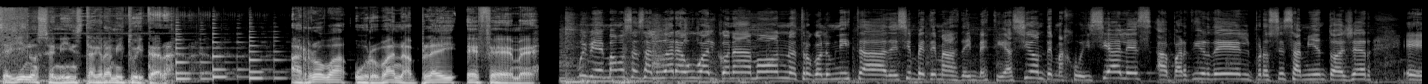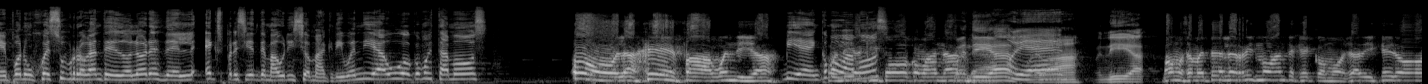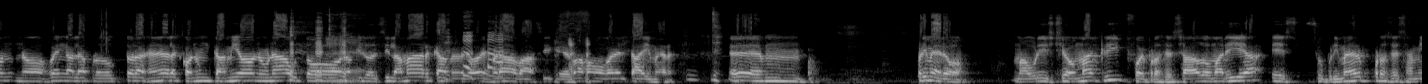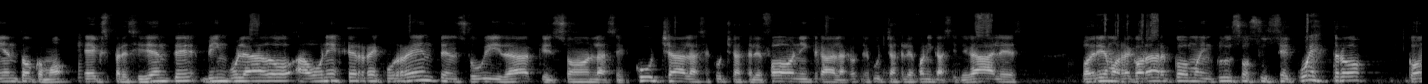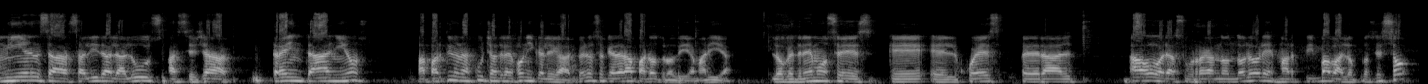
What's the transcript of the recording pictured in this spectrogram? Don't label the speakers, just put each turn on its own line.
Seguimos en Instagram y Twitter. Arroba Urbana Play FM.
Muy bien, vamos a saludar a Hugo Alconamón, nuestro columnista de siempre temas de investigación, temas judiciales, a partir del procesamiento ayer eh, por un juez subrogante de Dolores del expresidente Mauricio Macri. Buen día, Hugo, ¿cómo estamos?
Hola, jefa, buen día.
Bien, ¿cómo
Buen día,
vamos?
equipo, ¿cómo andan?
Buen día.
Muy bien.
Buen día.
Vamos a meterle ritmo antes que, como ya dijeron, nos venga la productora general con un camión, un auto, no quiero decir la marca, pero es brava, así que vamos con el timer. Em, primero, Mauricio Macri fue procesado, María, es su primer procesamiento como expresidente vinculado a un eje recurrente en su vida, que son las escuchas, las escuchas telefónicas, las escuchas telefónicas ilegales, Podríamos recordar cómo incluso su secuestro comienza a salir a la luz hace ya 30 años a partir de una escucha telefónica legal, pero eso quedará para otro día, María. Lo que tenemos es que el juez federal, ahora subrogando en Dolores, Martín Baba, lo procesó.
